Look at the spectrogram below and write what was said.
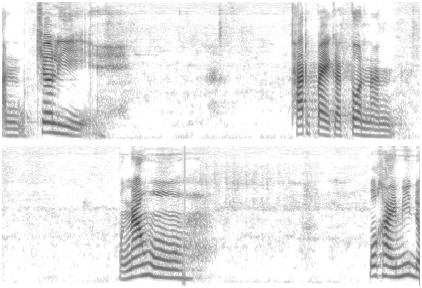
อันเชอรี่ทัดไปกับต้นอันบางนาโฮบ่ใครมีด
